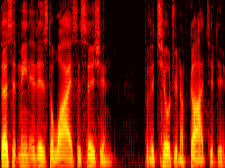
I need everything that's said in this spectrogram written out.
doesn't mean it is the wise decision for the children of God to do.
